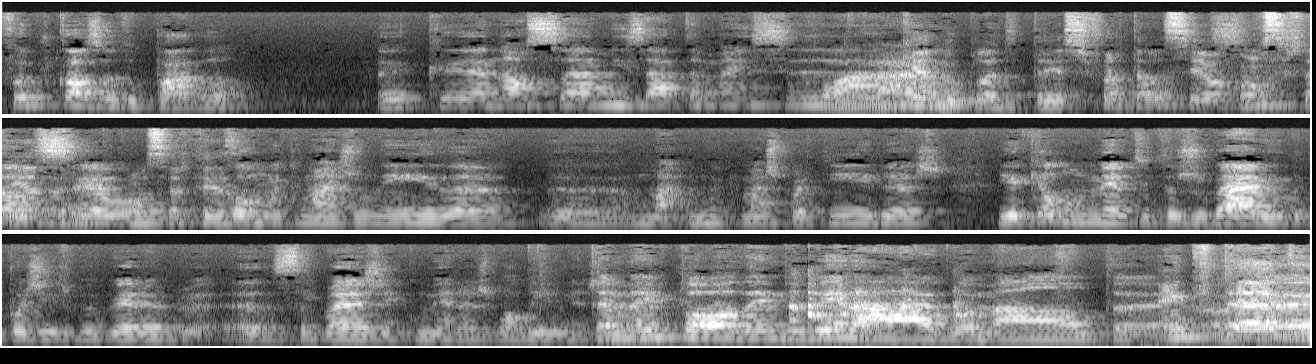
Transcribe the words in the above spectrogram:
foi por causa do paddle que a nossa amizade também se Claro. Que a dupla de três se fortaleceu, com se certeza. fortaleceu, Com certeza. ficou muito mais unida, eh, muito mais partilhas e aquele momento de jogar e depois ir beber a, cerveja e comer as bolinhas. não é? Também podem beber água, malta. É importante ok?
